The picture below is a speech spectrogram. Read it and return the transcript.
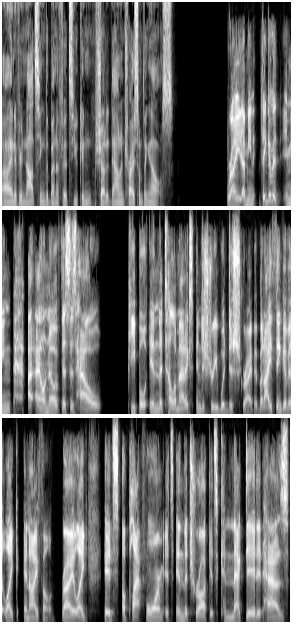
uh, and if you're not seeing the benefits, you can shut it down and try something else. Right. I mean, think of it. I mean, I, I don't know if this is how people in the telematics industry would describe it, but I think of it like an iPhone, right? Like it's a platform, it's in the truck, it's connected, it has,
